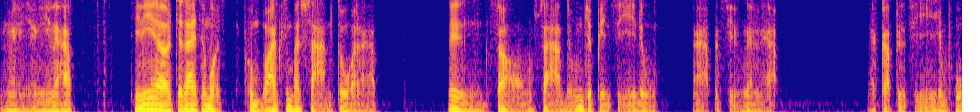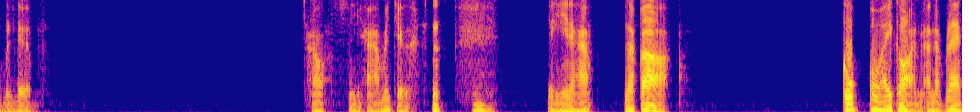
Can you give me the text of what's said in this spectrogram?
อ อย่างนี้นะครับ ทีนี้เราจะได้ทั้งหมดผมวาดขึ้นมาสามตัวนะครับหนึ่งสองสามเดี๋ยวผมจะเปลี่ยนสีให้ดูอ่าเป็นสีเงินนะครับแล้วก็เป็นสีชมพูเหมือนเดิมเอาสีหาไม่เจอ อย่างนี้นะครับ แล้วก็กุ๊ปเอาไว้ก่อนอันดับแรก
